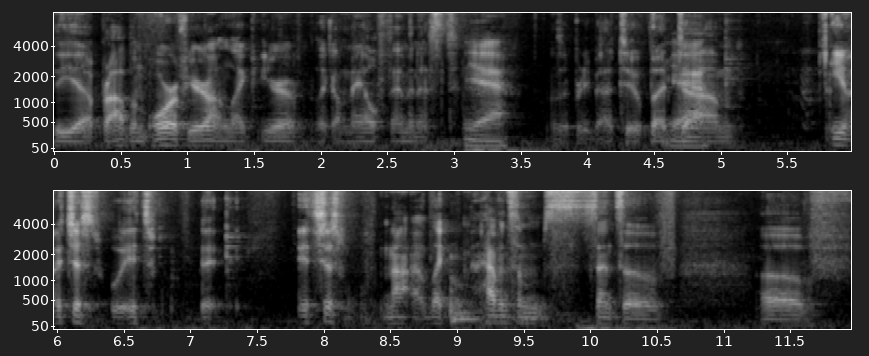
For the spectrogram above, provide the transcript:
the uh, problem. Or if you're on like you're like a male feminist, Yeah. those are pretty bad too. But Yeah. um, you know, it's just it's it, it's just not like having some sense of of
